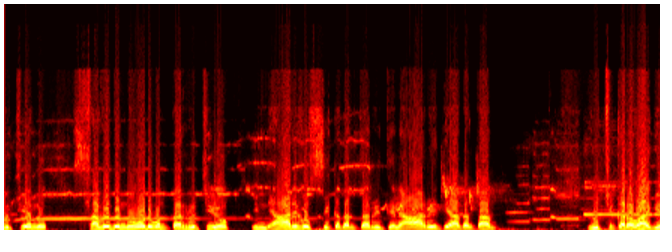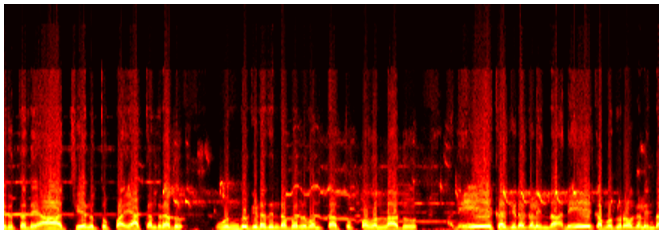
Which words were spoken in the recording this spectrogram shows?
ರುಚಿಯನ್ನು ಸವಿದು ನೋಡುವಂತ ರುಚಿಯು ಇನ್ಯಾರಿಗೂ ಸಿಕ್ಕದಂತ ರೀತಿಯಲ್ಲಿ ಆ ರೀತಿಯಾದಂತ ರುಚಿಕರವಾಗಿರುತ್ತದೆ ಆ ಜೇನು ತುಪ್ಪ. ಯಾಕಂದ್ರೆ ಅದು ಒಂದು ಗಿಡದಿಂದ ಬರುವಂತ ತುಪ್ಪವಲ್ಲ, ಅದು ಅನೇಕ ಗಿಡಗಳಿಂದ, ಅನೇಕ ಮಧುರಗಳಿಂದ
